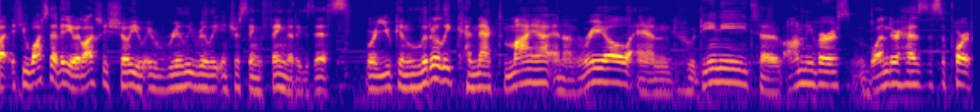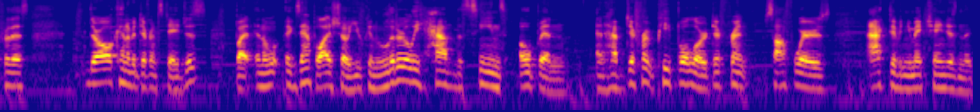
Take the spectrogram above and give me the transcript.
But if you watch that video, it'll actually show you a really, really interesting thing that exists where you can literally connect Maya and Unreal and Houdini to Omniverse. Blender has the support for this. They're all kind of at different stages, but in the example I show, you can literally have the scenes open and have different people or different softwares active and you make changes and the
